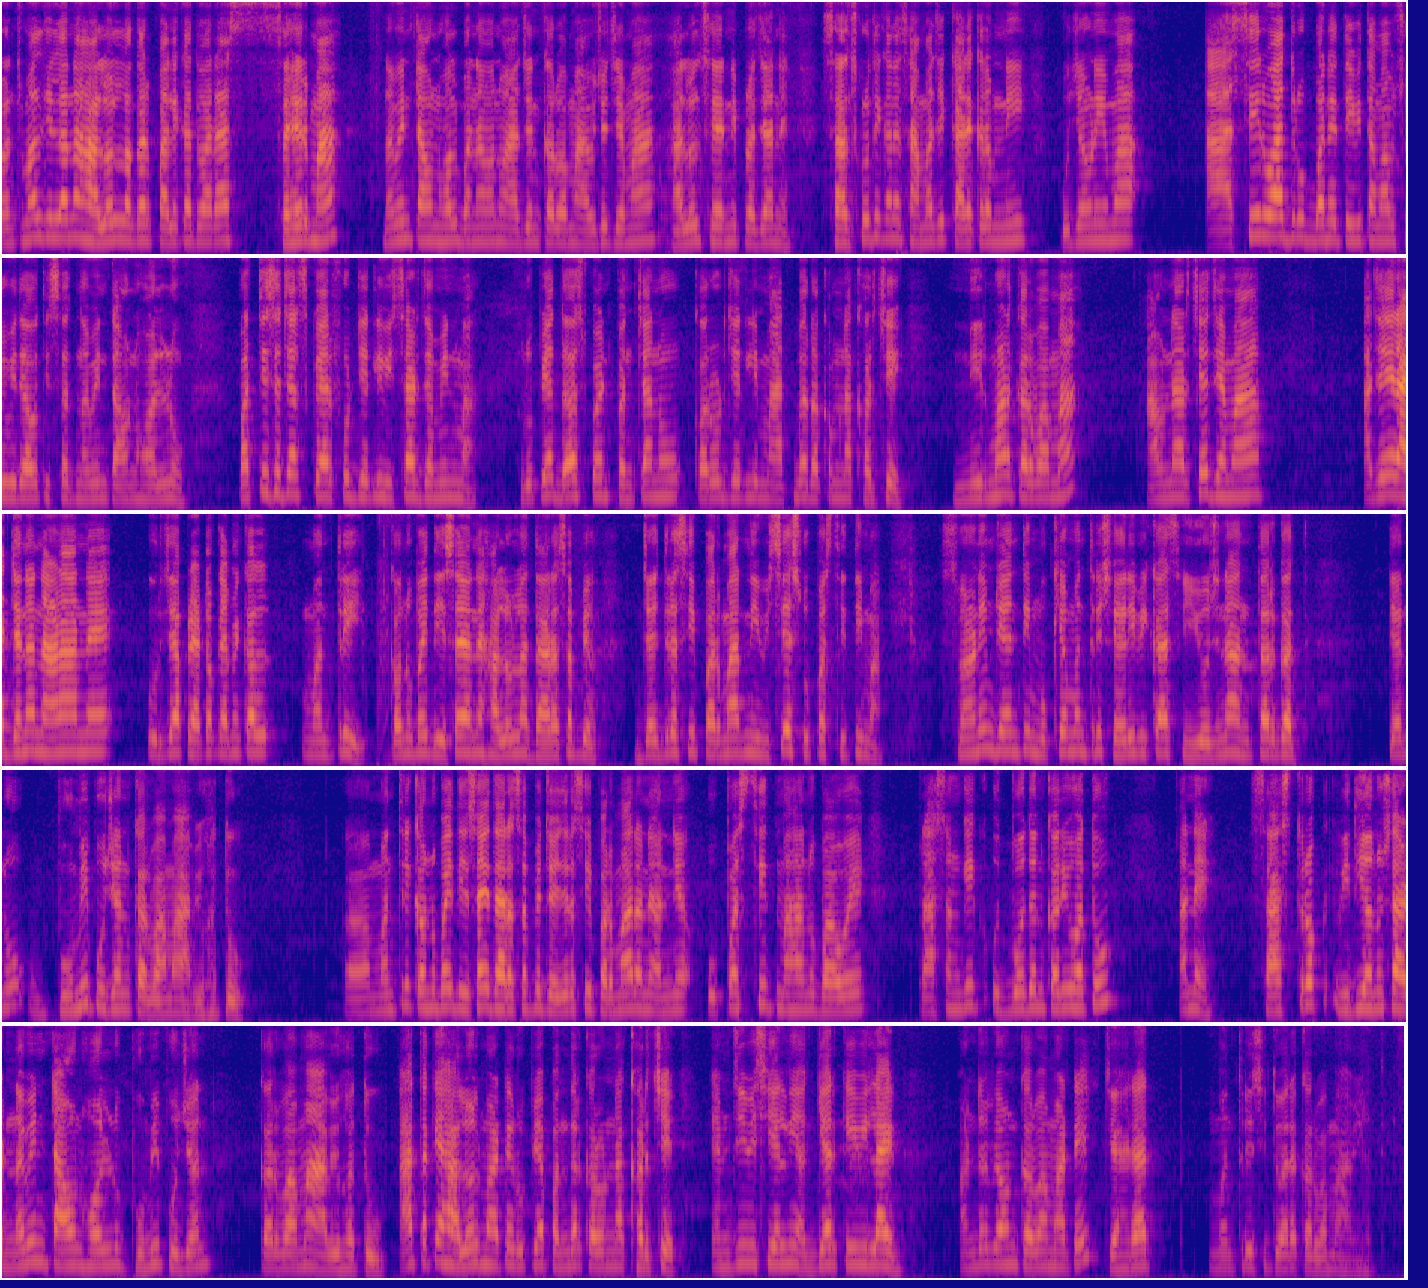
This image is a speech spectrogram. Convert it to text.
પંચમહાલ જિલ્લાના હાલોલ નગરપાલિકા દ્વારા શહેરમાં નવીન ટાઉન હોલ બનાવવાનું આયોજન કરવામાં આવ્યું છે, જેમાં હાલોલ શહેરની પ્રજાને સાંસ્કૃતિક અને સામાજિક કાર્યક્રમની ઉજવણીમાં આશીર્વાદરૂપ બને તેવી તમામ સુવિધાઓથી સજ્જ નવીન ટાઉન હોલનું પચીસ હજાર સ્ક્વેર ફૂટ જેટલી વિશાળ જમીનમાં રૂપિયા દસ પોઈન્ટ પંચાણું કરોડ જેટલી માતબર રકમના ખર્ચે નિર્માણ કરવામાં આવનાર છે, જેમાં આજે રાજ્યના નાણાં અને ઊર્જા પેટ્રોકેમિકલ મંત્રી કનુભાઈ દેસાઈ અને હાલોલના ધારાસભ્ય જયદ્રસિંહ પરમારની વિશેષ ઉપસ્થિતિમાં સ્વર્ણિમ જયંતિ મુખ્યમંત્રી શહેરી વિકાસ યોજના અંતર્ગત તેનું ભૂમિપૂજન કરવામાં આવ્યું હતું. મંત્રી કનુભાઈ દેસાઈ, ધારાસભ્ય જયદ્રસિંહ પરમાર અને અન્ય ઉપસ્થિત મહાનુભાવોએ પ્રાસંગિક ઉદ્બોધન કર્યું હતું અને શાસ્ત્રોક્ત વિધિ અનુસાર નવીન ટાઉન હોલનું ભૂમિપૂજન કરવામાં આવ્યું હતું. આ તકે હાલોલ માટે રૂપિયા પંદર કરોડના ખર્ચે એમજીવીસીએલની અગિયાર કેવી લાઇન અંડરગ્રાઉન્ડ કરવા માટે જાહેરાત મંત્રીશ્રી દ્વારા કરવામાં આવી હતી.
